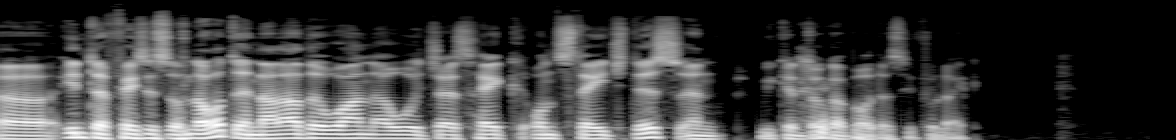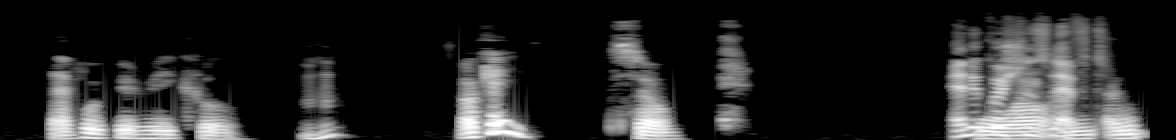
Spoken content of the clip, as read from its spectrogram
uh, interfaces or not, and another one I will just hack on stage this, and we can talk about this if you like. That would be really cool. Mhm. Okay, so Any questions well, I'm- left? I'm-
